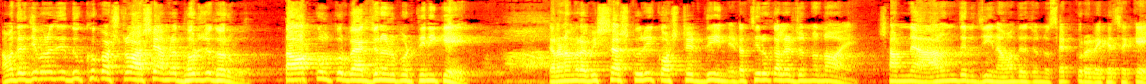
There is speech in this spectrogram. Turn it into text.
আমাদের জীবনে যদি দুঃখ কষ্ট আসে, আমরা ধৈর্য ধরবো। তাওয়াক্কুল করব একজনের উপর, তিনি কে? কারণ আমরা বিশ্বাস করি, কষ্টের দিন এটা চিরকালের জন্য নয়। সামনে আনন্দের জিন আমাদের জন্য সেট করে রেখেছে কে?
